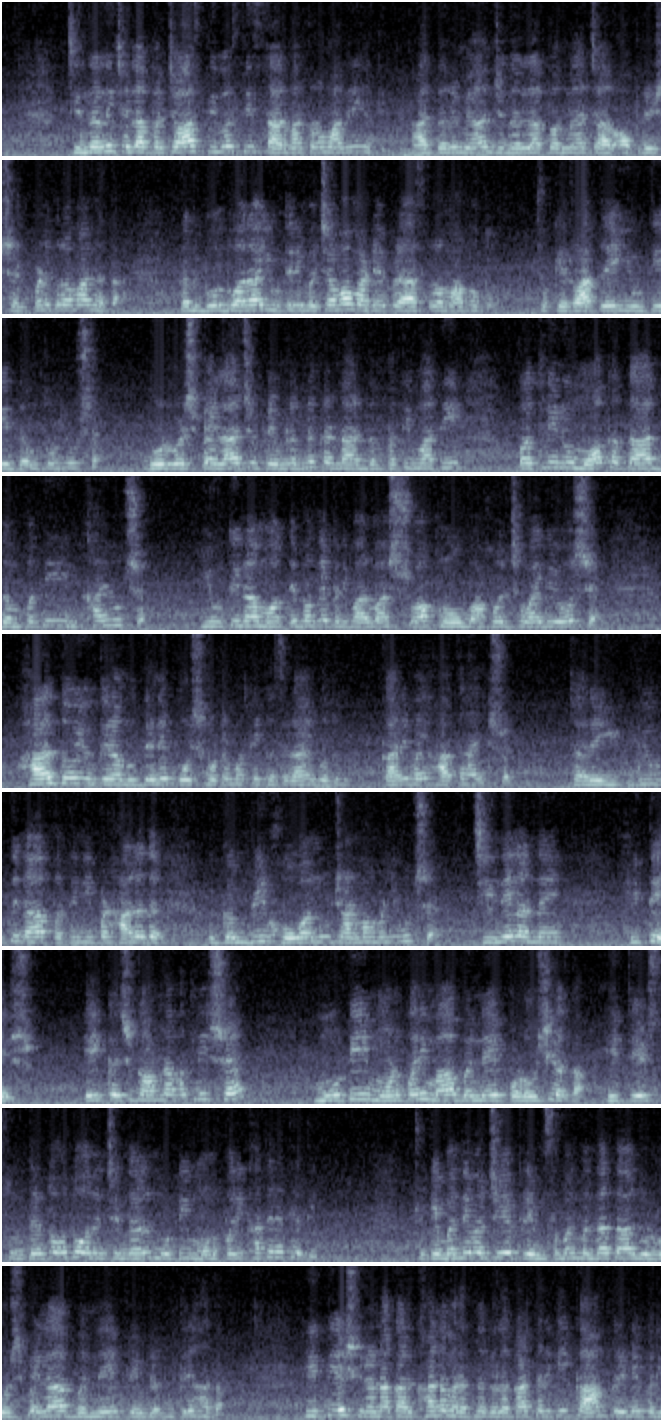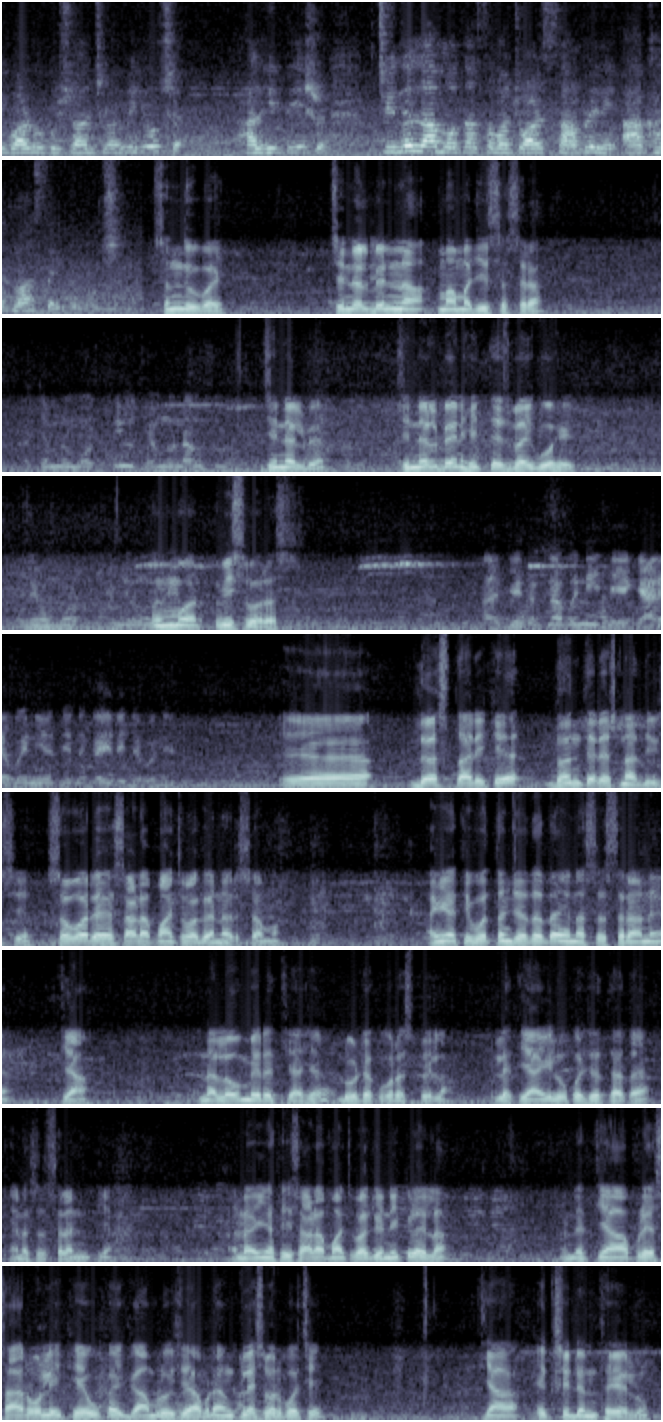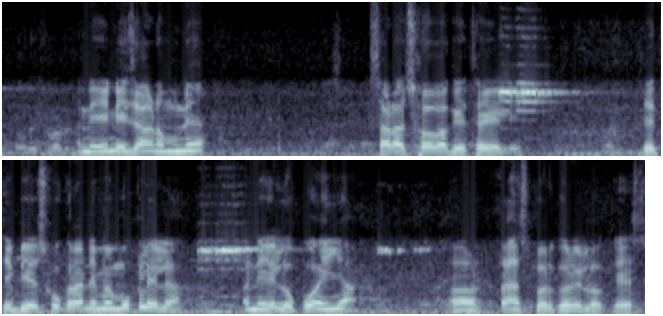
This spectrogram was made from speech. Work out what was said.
જિંદલની છેલ્લા પચાસ દિવસથી સારવાર કરવામાં આવી હતી. આ દરમિયાન જિંદલના પગના ચાર ઓપરેશન પણ કરવામાં આવ્યા હતા. તબીબો દ્વારા યુવતીને બચાવવા માટે પ્રયાસ કરવામાં આવ્યો હતો. જોકે રાત્રે યુવતીએ દમ તોડ્યો છે. દોઢ વર્ષ પહેલા જ પ્રેમ લગ્ન કરનાર દંપતીમાંથી પત્નીનું મોત થતા દંપતી વિખાયું છે. યુવતીના મોતને પગલે પરિવારમાં શોકનો માહોલ છવાઈ ગયો છે. હાલ તો યુવતીના મૃતદેહને પોસ્ટમોર્ટમ માટે ખસેડાઈ વધુ કાર્યવાહી હાથ ધરાઈ છે. જ્યારે યુવતીના પતિની પણ હાલત ગંભીર હોવાનું જાણવા મળ્યું છે. જીનેલ અને હિતેશ એક જ ગામના વતની છે. મોટી મોણપરીમાં બંને પડોશી હતા. હિતેશ સુરત રહેતો હતો અને ચિંદલ મોટી મોણપરી ખાતે રહેતી હતી. જોકે બંને વચ્ચે પ્રેમ સંબંધ બંધાતા દોઢ વર્ષ પહેલા બંને પ્રેમ લગ્ન કર્યા હતા. હિતેશ હીરાના કારખાનામાં રત્ન કલાકાર તરીકે કામ કરીને પરિવારનું ગુજરાન ચલાવી રહ્યો છે. હાલ હિતેશ ચિંદલના મોતના સમાચાર સાંભળીને આઘાતમાં સરી ગયો છે. ચંદુભાઈ જીનલબેનના મામાજી સસરા? જેમનું મોત થયું છે એમનું નામ શું? જિનલબેન જિનલબેન હિતેશભાઈ ગોહિલ. ઉંમર? વીસ વર્ષ. આ જે ઘટના બની છે એ ક્યારે બની હતી અને કઈ રીતે બની એ દસ તારીખે ધનતેરસના દિવસે સવારે સાડા પાંચ વાગ્યાના અરસામાં. અહીંયાથી વતન જતા હતા એના સસરાને ત્યાં. એના લવ મેરેજ થયા છે દોઢેક વર્ષ પહેલાં. એટલે ત્યાં એ લોકો જતા હતા એના સસરાને ત્યાં. અને અહીંયાથી સાડા પાંચ વાગે નીકળેલા. અને ત્યાં આપણે સારોલી કે એવું કંઈક ગામડું છે આપણે અંકલેશ્વર પછી ત્યાં એક્સિડન્ટ થયેલું. અને એની જાણ અમને સાડા છ વાગે થયેલી. જેથી બે છોકરાને મેં મોકલેલા અને એ લોકો અહીંયા ટ્રાન્સફર કરેલો કેસ.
